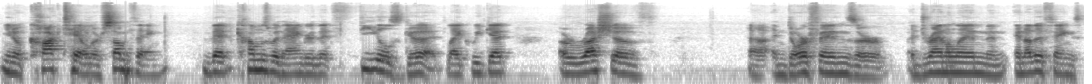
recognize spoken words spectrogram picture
you know cocktail or something that comes with anger that feels good. Like we get a rush of uh, endorphins or adrenaline and, and other things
